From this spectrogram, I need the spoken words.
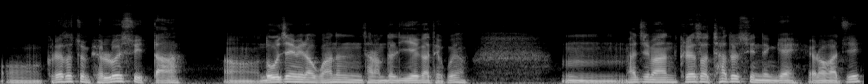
어, 그래서 좀 별로일 수 있다. 어, 노잼이라고 하는 사람들 이해가 되고요. 음, 하지만 그래서 찾을 수 있는 게 여러 가지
